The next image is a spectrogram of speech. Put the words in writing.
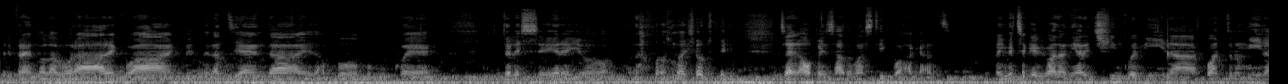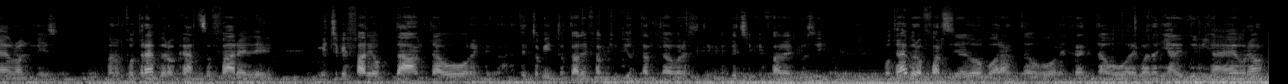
riprendo a lavorare qua nell'azienda e dopo comunque tutte le sere io cioè, ho pensato ma sti qua cazzo ma invece che guadagnare 5.000 4.000 euro al mese ma non potrebbero cazzo fare le invece che fare 80 ore ha detto che in totale fa più di 80 ore a settimana invece che fare così potrebbero farsi le loro 40 ore 30 ore guadagnare 2000 euro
